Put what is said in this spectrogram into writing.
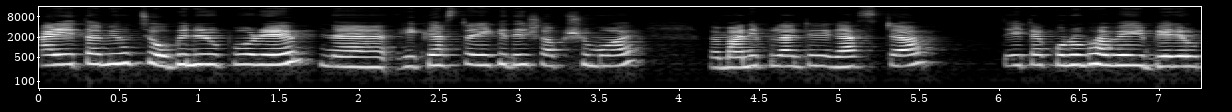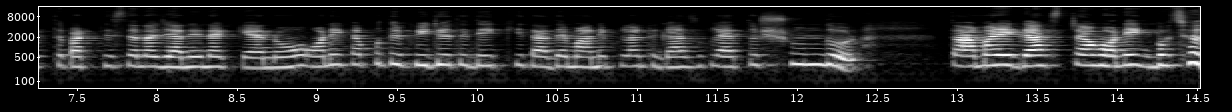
আর এই তো আমি হচ্ছে ওভেনের উপরে এই গাছটা রেখে দিই সবসময়, মানি প্লান্টের গাছটা। এটা কোনোভাবেই বেড়ে উঠতে পারতেছে না, জানি না কেন। অনেক আপুদের ভিডিওতে দেখি তাদের মানি প্লান্ট গাছগুলো এত সুন্দর। তা আমার এই গাছটা অনেক বছর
